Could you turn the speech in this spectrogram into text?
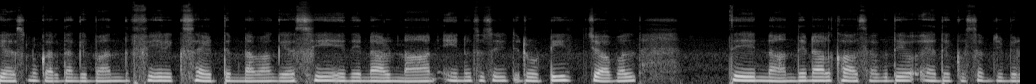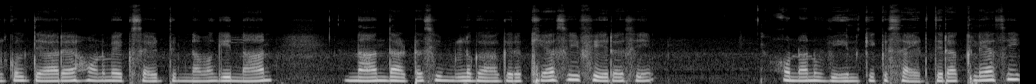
ਗੈਸ ਨੂੰ ਕਰ ਦਾਂਗੇ ਬੰਦ, ਫਿਰ ਇੱਕ ਸਾਈਡ ਤੇ ਬਣਾਵਾਂਗੇ ਅਸੀਂ, ਇਹਦੇ ਨਾਲ ਨਾਨ, ਇਹਨੂੰ ਤੁਸੀਂ ਰੋਟੀ, ਚਾਵਲ ਅਤੇ ਨਾਨ ਦੇ ਨਾਲ ਖਾ ਸਕਦੇ ਹੋ। ਇਹ ਦੇਖੋ ਸਬਜ਼ੀ ਬਿਲਕੁਲ ਤਿਆਰ ਹੈ। ਹੁਣ ਮੈਂ ਇੱਕ ਸਾਈਡ ਤੇ ਬਣਾਵਾਂਗੀ ਨਾਨ। ਨਾਨ ਦਾ ਆਟਾ ਅਸੀਂ ਲਗਾ ਕੇ ਰੱਖਿਆ ਸੀ, ਫਿਰ ਅਸੀਂ ਉਹਨਾਂ ਨੂੰ ਵੇਲ ਕੇ ਇੱਕ ਸਾਈਡ ਤੇ ਰੱਖ ਲਿਆ ਸੀ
